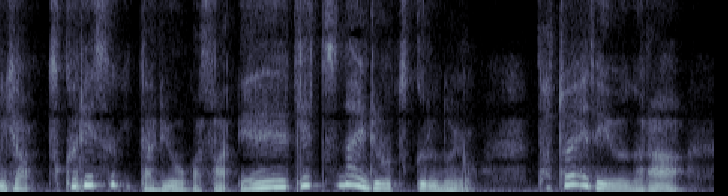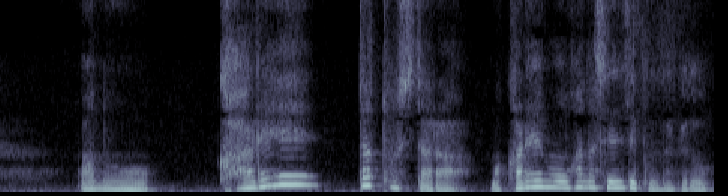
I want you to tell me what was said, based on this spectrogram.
いや、作りすぎた量がさ、えげつない量作るのよ。例えで言うなら、あの、カレーだとしたら、まあ、カレーもお話出てくるんだけど、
